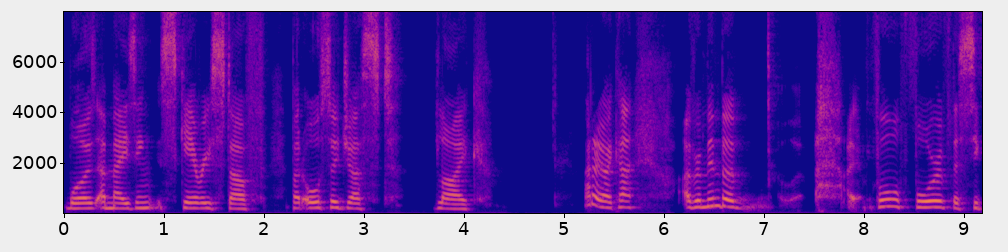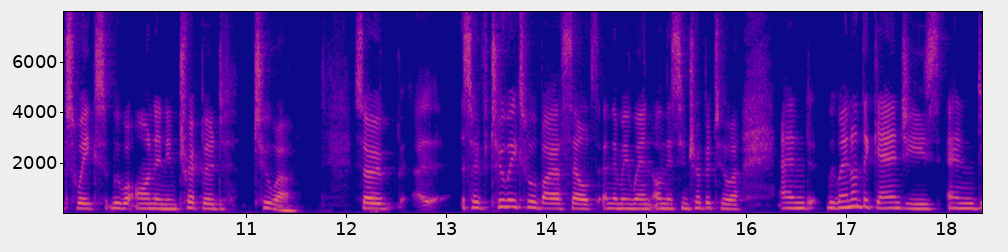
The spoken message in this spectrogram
was amazing, scary stuff, but also just like I don't know. I can't. I remember for four of the six weeks we were on an intrepid tour. Mm. So, uh, so for two weeks we were by ourselves, and then we went on this intrepid tour, and we went on the Ganges, and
